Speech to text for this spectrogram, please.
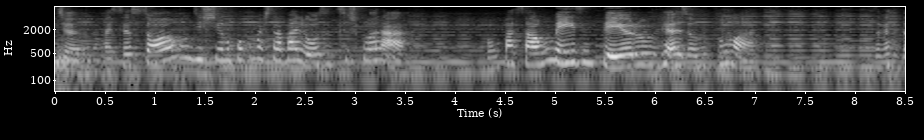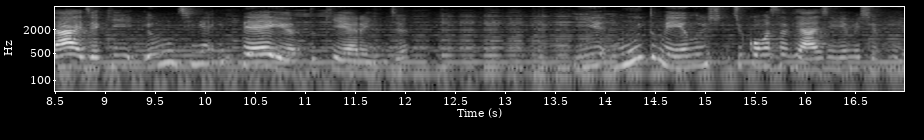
Índia vai ser só um destino um pouco mais trabalhoso de se explorar. Vamos passar um mês inteiro viajando por lá. Mas a verdade é que eu não tinha ideia do que era a Índia e muito menos de como essa viagem ia mexer comigo.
